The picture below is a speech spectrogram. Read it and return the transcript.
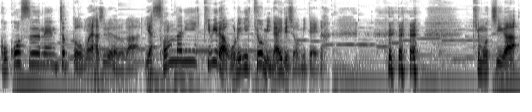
ここ数年ちょっと思い始めたのが、いや、そんなに君ら俺に興味ないでしょみたいな 気持ちが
